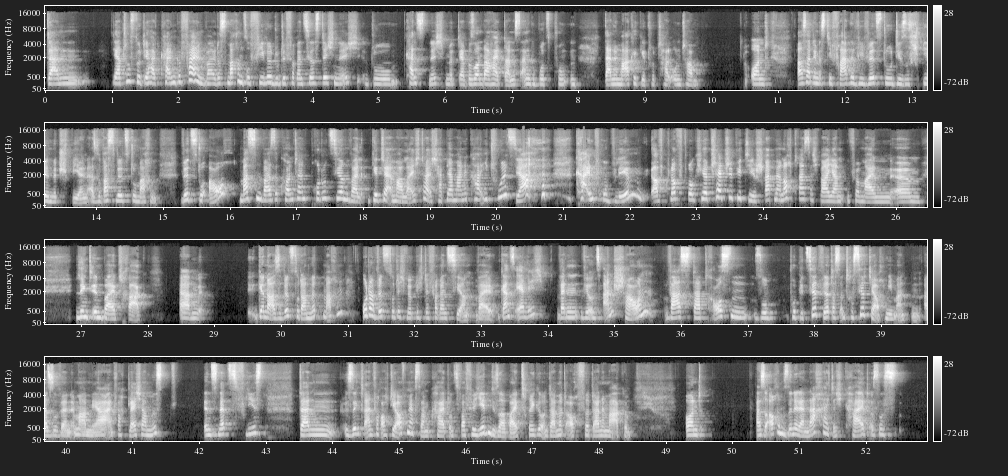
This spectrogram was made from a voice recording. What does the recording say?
dann ja, tust du dir halt keinen Gefallen, weil das machen so viele, du differenzierst dich nicht, du kannst nicht mit der Besonderheit deines Angebotspunkten, deine Marke geht total unter. Und außerdem ist die Frage, wie willst du dieses Spiel mitspielen? Also was willst du machen? Willst du auch massenweise Content produzieren? Weil geht ja immer leichter. Ich habe ja meine KI-Tools, ja, kein Problem. Auf Knopfdruck hier ChatGPT, schreib mir noch 30 Varianten für meinen ähm, LinkedIn-Beitrag. Ähm, genau, also willst du da mitmachen oder willst du dich wirklich differenzieren? Weil ganz ehrlich, wenn wir uns anschauen, was da draußen so publiziert wird, das interessiert ja auch niemanden. Also wenn immer mehr einfach gleicher Mist ins Netz fließt, dann sinkt einfach auch die Aufmerksamkeit und zwar für jeden dieser Beiträge und damit auch für deine Marke. Und also auch im Sinne der Nachhaltigkeit ist es,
